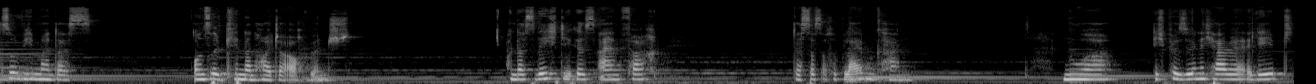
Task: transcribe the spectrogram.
So wie man das unseren Kindern heute auch wünscht. Und das Wichtige ist einfach, dass das auch so bleiben kann. Nur ich persönlich habe erlebt,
